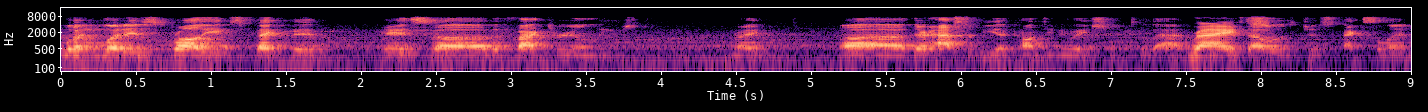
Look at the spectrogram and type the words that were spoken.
what what is probably expected is uh, the factory unleashed, right? Uh, there has to be a continuation to that. Right. That was just excellent.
